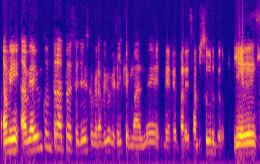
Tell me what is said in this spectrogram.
A mí, a mí hay un contrato de sello discográfico que es el que más me, me, parece absurdo y es,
